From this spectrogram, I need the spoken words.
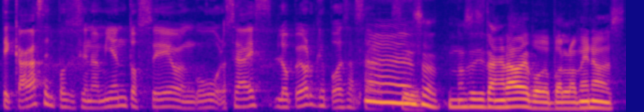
te cagás el posicionamiento SEO en Google. O sea, es lo peor que podés hacer. Eh, Sí. Eso no sé si tan grave porque por lo menos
